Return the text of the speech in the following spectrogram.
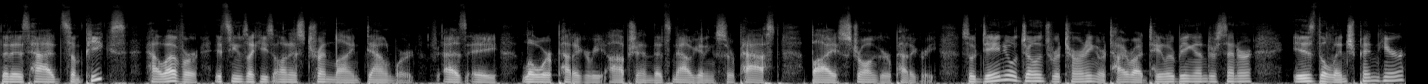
that has had some peaks. However, it seems like he's on his trend line downward as a lower pedigree option that's now getting surpassed by stronger pedigree. So Daniel Jones returning or Tyrod Taylor being under center is the linchpin here.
